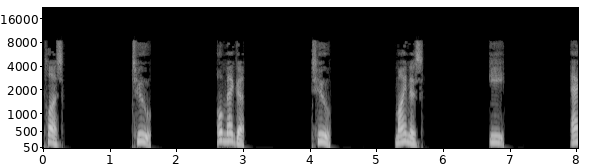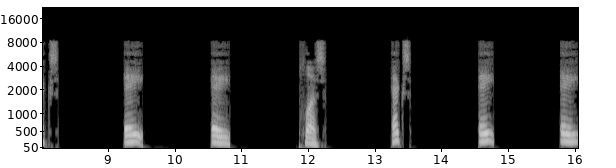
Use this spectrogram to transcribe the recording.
plus 2 omega 2 minus E X A A plus X A A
